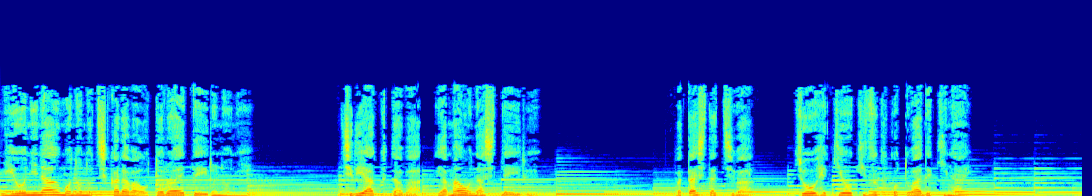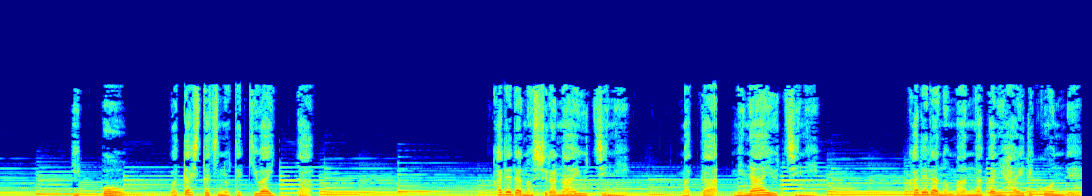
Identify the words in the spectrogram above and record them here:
身を担う者の力は衰えているのに、チリアクタは山を成している。私たちは城壁を築くことはできない。一方、私たちの敵は言った。彼らの知らないうちに、また見ないうちに、彼らの真ん中に入り込んで、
